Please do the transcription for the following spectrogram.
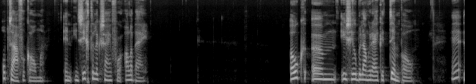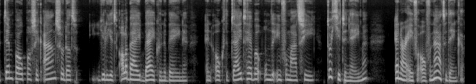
op tafel komen en inzichtelijk zijn voor allebei. Ook um, is heel belangrijk het tempo. Hè, het tempo pas ik aan zodat jullie het allebei bij kunnen benen en ook de tijd hebben om de informatie tot je te nemen en er even over na te denken.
